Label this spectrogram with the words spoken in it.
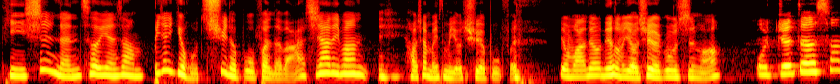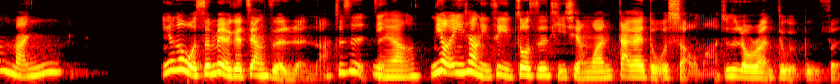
体适能测验上比较有趣的部分了吧。其他地方好像没什么有趣的部分，有吗？你有你有什么有趣的故事吗？我觉得算蛮，应该说我身边有一个这样子的人啊，就是你怎样？你有印象你自己坐姿提前弯大概多少吗？就是柔软度的部分，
